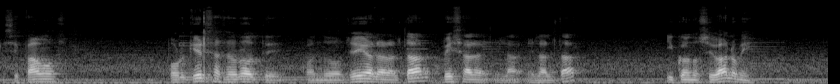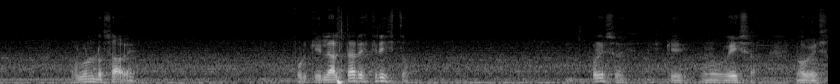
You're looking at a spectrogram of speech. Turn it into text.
Que sepamos por qué el sacerdote cuando llega al altar besa el altar y cuando se va lo mismo. ¿Alguno lo sabe? porque el altar es Cristo. Por eso es, que uno besa, no besa,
